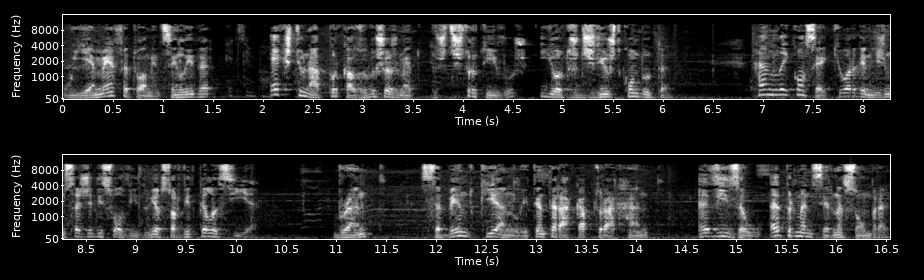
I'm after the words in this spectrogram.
O IMF, atualmente sem líder, é questionado por causa dos seus métodos destrutivos e outros desvios de conduta. Hanley consegue que o organismo seja dissolvido e absorvido pela CIA. Brandt, sabendo que Hanley tentará capturar Hunt, avisa-o a permanecer na sombra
